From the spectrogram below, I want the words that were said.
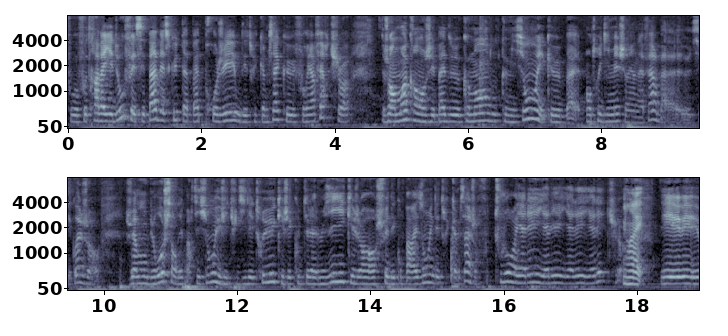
Faut, faut travailler de ouf et c'est pas parce que t'as pas de projet ou des trucs comme ça qu'il faut rien faire, tu vois. Genre moi quand j'ai pas de commande ou de commission et que bah, entre guillemets j'ai rien à faire, bah euh, tu sais quoi, genre je vais à mon bureau, je sors des partitions et j'étudie les trucs et j'écoute de la musique et genre je fais des comparaisons et des trucs comme ça, genre faut toujours y aller, y aller, y aller, y aller, tu vois. Ouais, Et, et-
